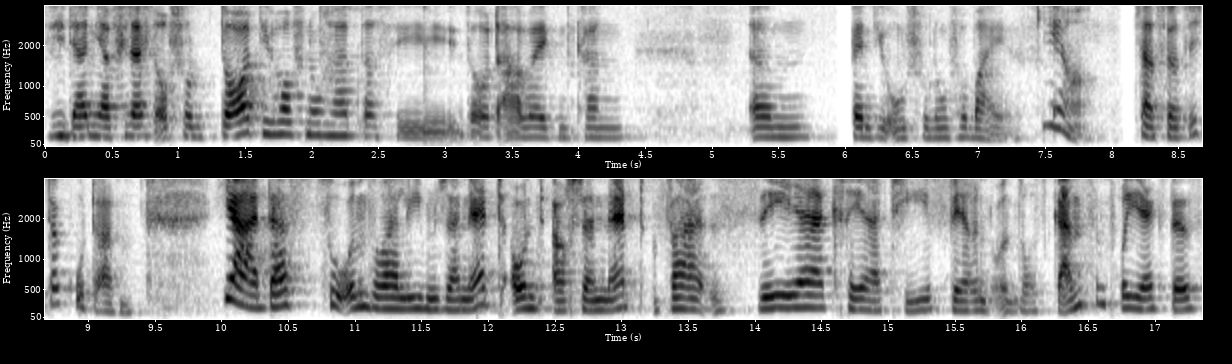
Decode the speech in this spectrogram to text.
sie dann ja vielleicht auch schon dort die Hoffnung hat, dass sie dort arbeiten kann, ähm, wenn die Umschulung vorbei ist. Ja, das hört sich doch gut an. Ja, das zu unserer lieben Jeannette. Und auch Jeannette war sehr kreativ während unseres ganzen Projektes.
